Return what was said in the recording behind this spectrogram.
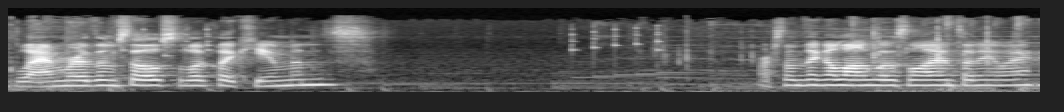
glamour themselves to look like humans. Or something along those lines, anyway.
